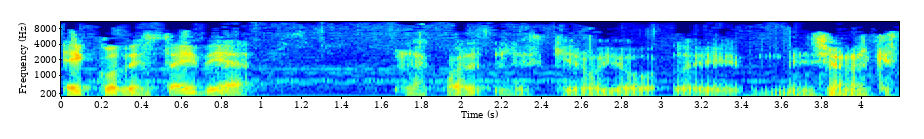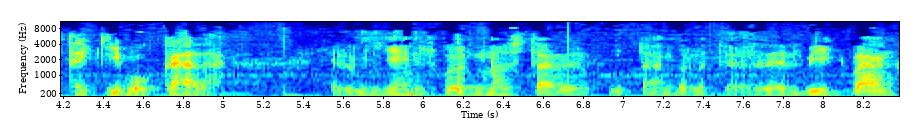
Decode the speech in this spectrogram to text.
eco de esta idea, la cual les quiero yo eh, mencionar que está equivocada. El James Webb no está refutando la teoría del Big Bang.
